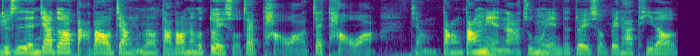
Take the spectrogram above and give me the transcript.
就是人家都要打到这样，有没有打到那个对手在跑啊，在逃啊，这样。当当年啊，朱木炎的对手被他踢到。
